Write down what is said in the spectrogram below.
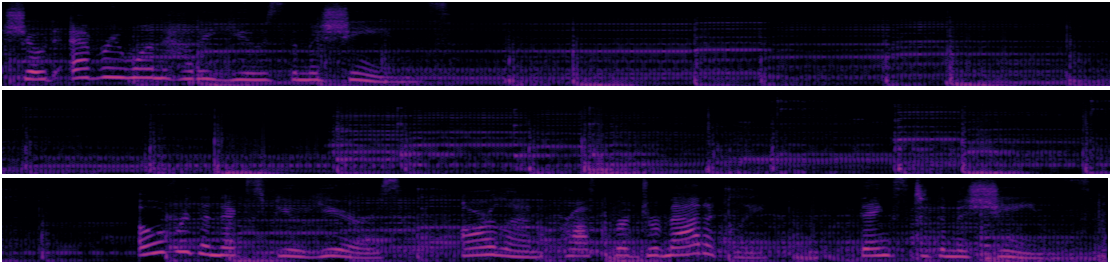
showed everyone how to use the machines. Over the next few years, Arland prospered dramatically thanks to the machines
